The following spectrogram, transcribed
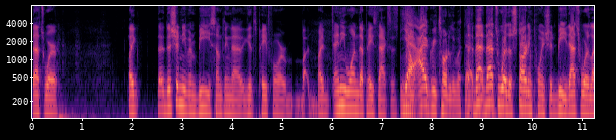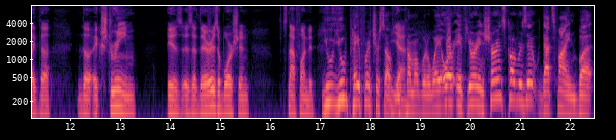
That's where, like, th- this shouldn't even be something that gets paid for by, by anyone that pays taxes. yeah No. i agree totally with that Th- that that's where the starting point should be. That's where like the the extreme is is if there is abortion, it's not funded. You you pay for it yourself. Yeah. You come up with a way, or if your insurance covers it, that's fine. But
